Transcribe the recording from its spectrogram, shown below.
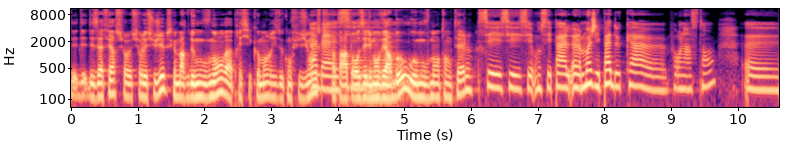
des, affaires sur, sur le sujet Parce que marque de mouvement, on va apprécier comment le risque de confusion Ah Est-ce que ce bah, sera par rapport aux éléments verbaux ou au mouvement en tant que tel? C'est, c'est, c'est, on sait pas. Alors moi, j'ai pas de cas euh, pour l'instant, Euh,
